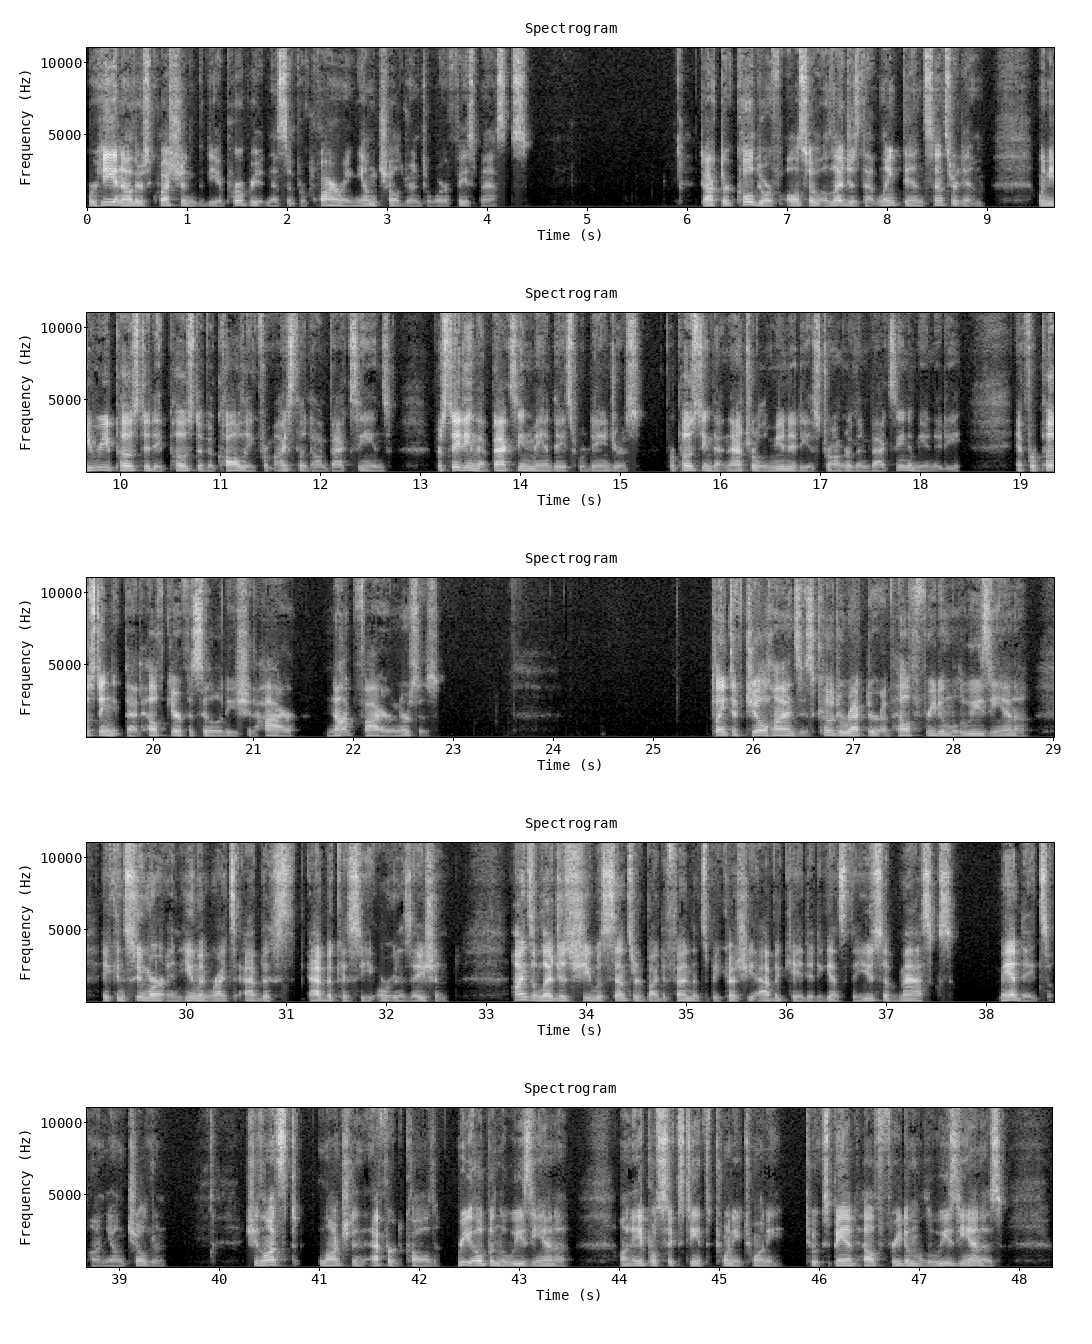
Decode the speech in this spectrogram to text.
where he and others questioned the appropriateness of requiring young children to wear face masks. Dr. Kulldorff also alleges that LinkedIn censored him when he reposted a post of a colleague from Iceland on vaccines for stating that vaccine mandates were dangerous, for posting that natural immunity is stronger than vaccine immunity, and for posting that healthcare facilities should hire, not fire, nurses. Plaintiff Jill Hines is co director of Health Freedom Louisiana, a consumer and human rights advocacy organization. Hines alleges she was censored by defendants because she advocated against the use of masks mandates on young children. She launched, launched an effort called Reopen Louisiana on April 16, 2020, to expand Health Freedom Louisiana's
